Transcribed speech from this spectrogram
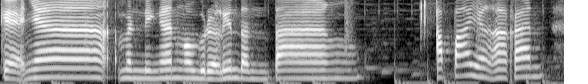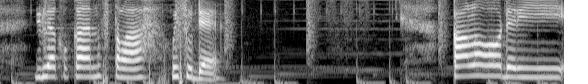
kayaknya mendingan ngobrolin tentang apa yang akan dilakukan setelah wisuda. Kalau dari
